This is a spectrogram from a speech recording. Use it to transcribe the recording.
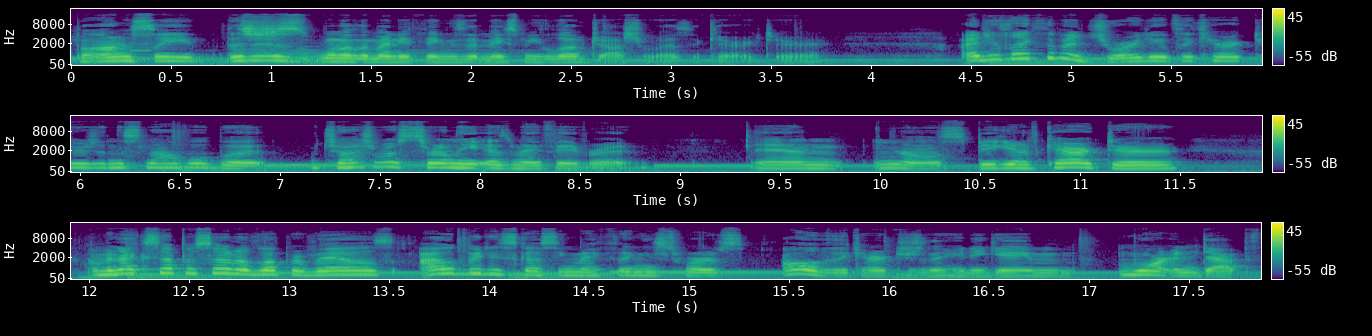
But honestly, this is just one of the many things that makes me love Joshua as a character. I do like the majority of the characters in this novel, but Joshua certainly is my favorite. And, you know, speaking of character, on my next episode of Love Prevails, I will be discussing my feelings towards all of the characters in the Hating Game more in depth.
